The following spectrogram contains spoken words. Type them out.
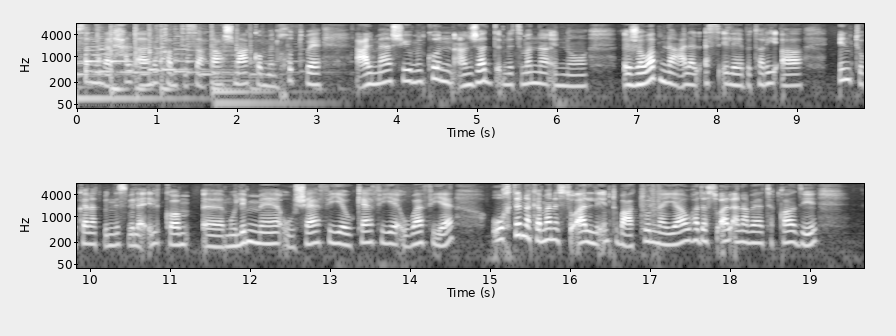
الحلقة رقم 19 معكم من خطوة على الماشي وبنكون عن جد بنتمنى إنه جاوبنا على الأسئلة بطريقة إنتو كانت بالنسبة لكم آه، ملمة وشافية وكافية ووافية. واخترنا كمان السؤال اللي إنتو بعتوا لنا إياه وهذا السؤال أنا باعتقادي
